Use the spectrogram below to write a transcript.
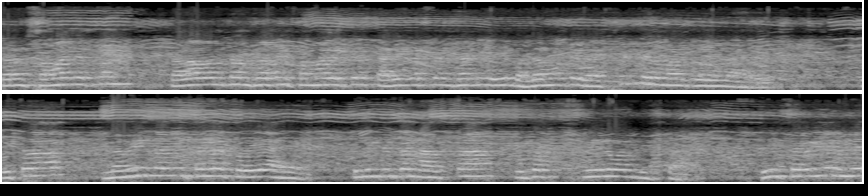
कारण समाजातील कलावंतांसाठी समाजातील कार्यकर्त्यांसाठी हे भलं मोठे व्यासपीठ निर्माण केलेलं आहे. इथं नवीन नवीन सगळ्या सोयी आहेत. तुम्ही तिथं नाचता तिथं स्क्रीनवर दिसता. ही सगळी म्हणजे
